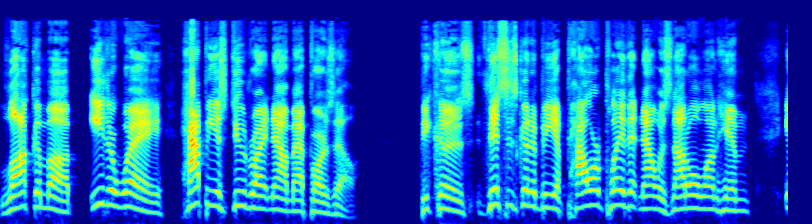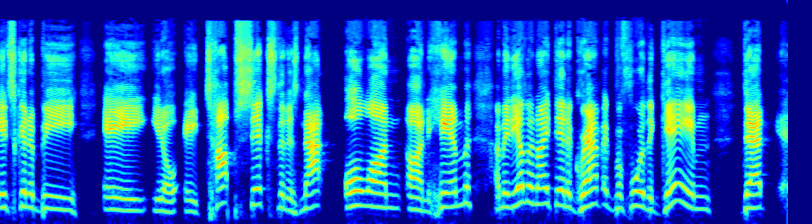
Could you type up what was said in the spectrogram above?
lock him up. Either way, happiest dude right now, Matt Barzal, because this is going to be a power play that now is not all on him. It's going to be a you know a top six that is not all on on him. I mean, the other night they had a graphic before the game that eh,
